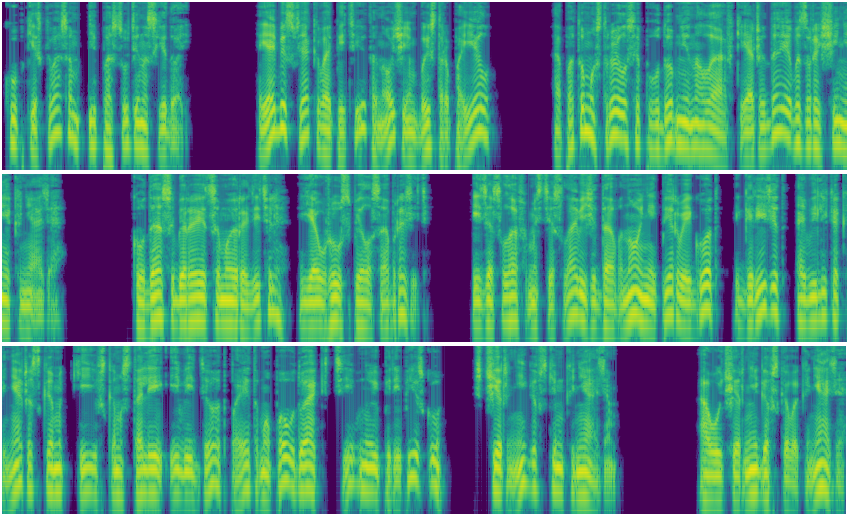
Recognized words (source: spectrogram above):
кубки с квасом и посудина с едой. Я без всякого аппетита, но очень быстро поел, а потом устроился поудобнее на лавке, ожидая возвращения князя. Куда собирается мой родитель, я уже успел сообразить. Изяслав Мстиславич давно, не первый год, грезит о великокняжеском киевском столе и ведет по этому поводу активную переписку с черниговским князем. А у черниговского князя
